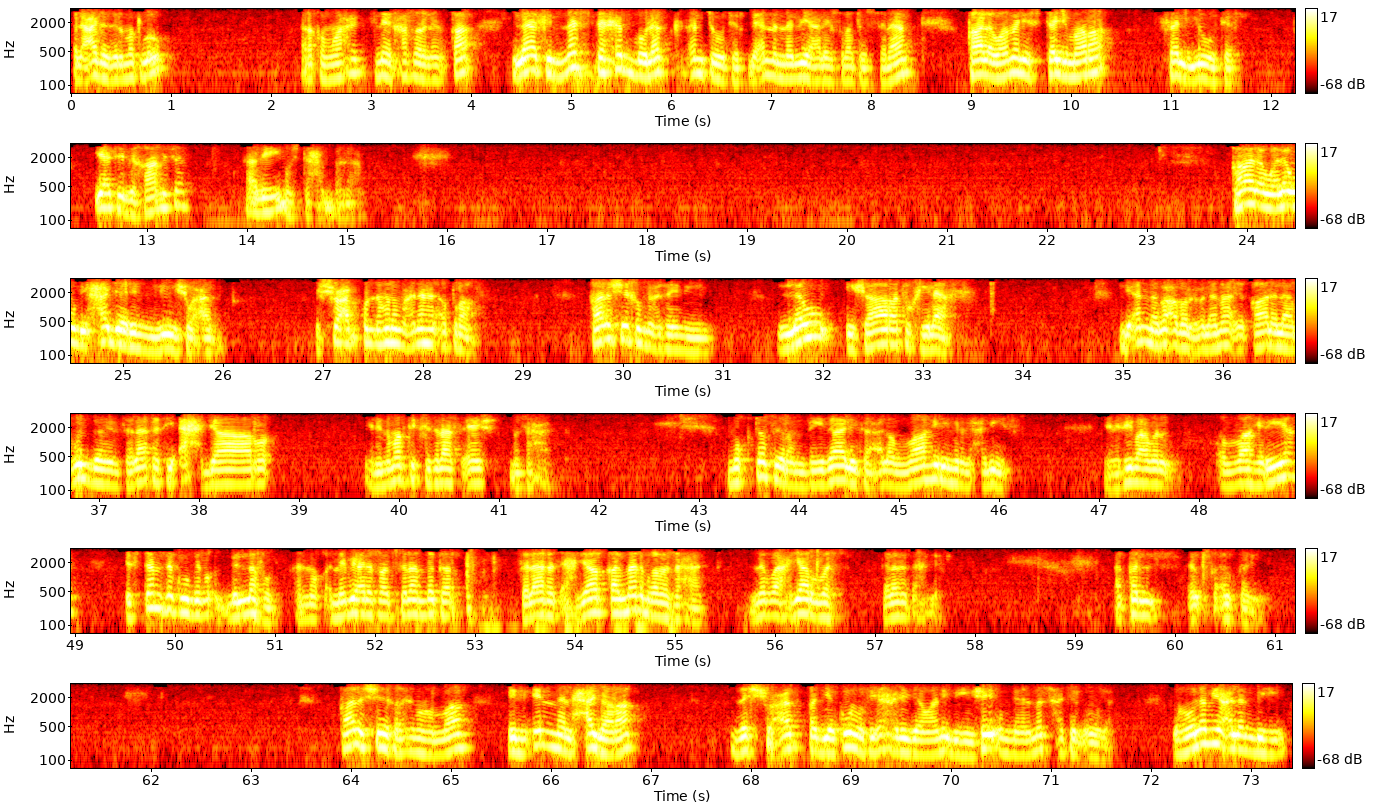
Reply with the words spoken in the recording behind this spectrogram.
العدد المطلوب رقم واحد. اثنين حصل الإنقاء لكن نستحب لك أن توتر لأن النبي عليه الصلاة والسلام قال ومن استجمر فليوتر. يأتي بخامسة هذه مستحبة نعم. قال ولو بحجر ذي شعب. الشعب قلنا هنا معناها الأطراف. قال الشيخ ابن عثيمين لو إشارة خلاف. لأن بعض العلماء قال لا بد من ثلاثة أحجار. يعني أنه ما بتكفي ثلاث إيش؟ مساحات. مقتصرا في ذلك على الظاهر من الحديث. يعني في بعض الظاهرية استمسكوا باللفظ. أنه النبي عليه الصلاة والسلام ذكر ثلاثة أحجار قال ما نبغى مساحات. نبغى أحجار بس ثلاثة أحجار. أقل القليل. قال الشيخ رحمه الله إذ إن الحجر ذا الشعب قد يكون في أحد جوانبه شيء من المسحة الأولى وهو لم يعلم به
